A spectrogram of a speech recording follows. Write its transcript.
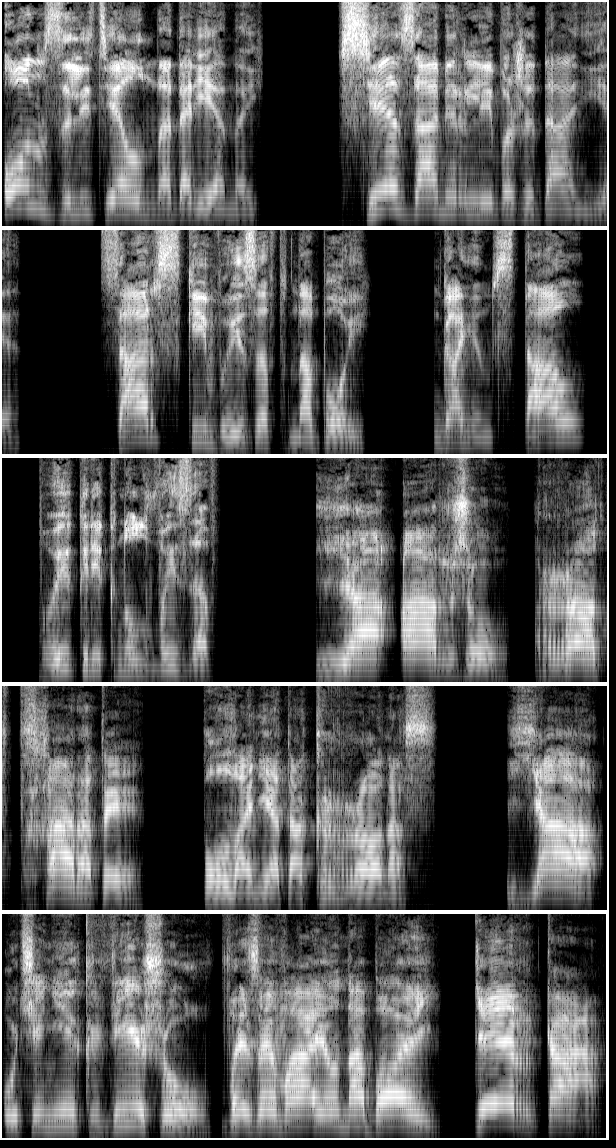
Он взлетел над ареной. Все замерли в ожидании. Царский вызов на бой. Ганин встал, выкрикнул вызов. Я Аржу, род Пхараты, планета Кронос. Я, ученик Вишу, вызываю на бой Дирка!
